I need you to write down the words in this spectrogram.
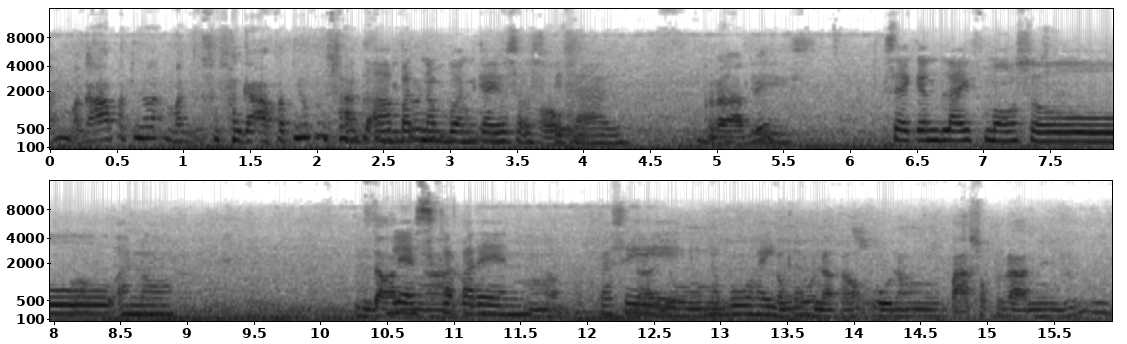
Mag-aapat na, mag, mag-aapat na po sa Mag-apat na buwan kayo sa ospital. Grabe. Yes. Second life mo, so ano, Ang dami blessed ka pa rin. Mm. Kasi yung- nabuhay nung ka. una ka, unang pasok namin doon,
